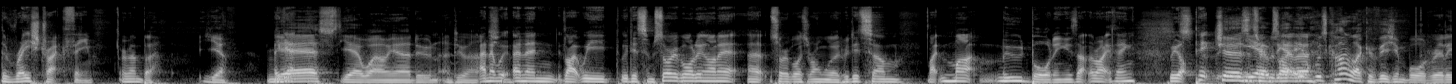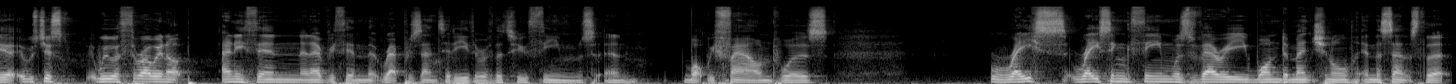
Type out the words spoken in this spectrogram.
the racetrack theme. Remember? Yeah. Again, yes. Yeah. Wow. Yeah. I do. I do. Actually. And then, we, and then, like we we did some storyboarding on it. Uh, storyboard's the wrong word. We did some like mood boarding. Is that the right thing? We got pictures. Yeah. It was, like, it was kind of like a vision board. Really. It was just we were throwing up anything and everything that represented either of the two themes, and what we found was race racing theme was very one dimensional in the sense that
